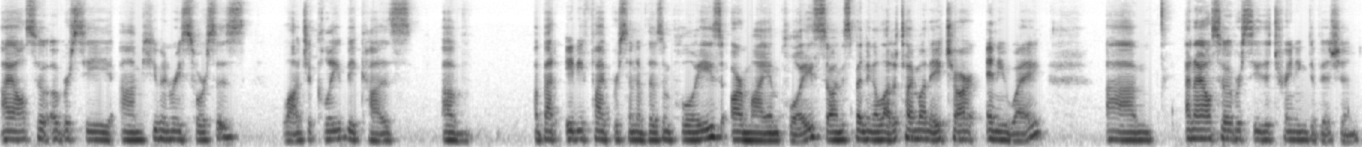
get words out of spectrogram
I also oversee um, human resources, logically, because of about 85% of those employees are my employees. So I'm spending a lot of time on HR anyway. Um, and I also oversee the training division.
